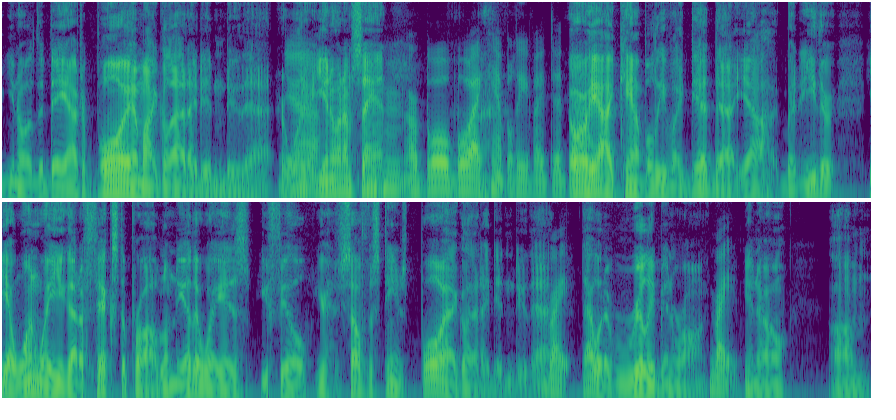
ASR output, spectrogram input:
You know, the day after, boy, am I glad I didn't do that, or Yeah. what? You know what I'm saying? Mm, Or, boy, boy, I can't believe I did that. Oh yeah, I can't believe I did that. Yeah, but either yeah, one way you got to fix the problem. The other way is you feel your self esteem's. Boy, I'm glad I didn't do that. Right. That would have really been wrong. Right. You know, um,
